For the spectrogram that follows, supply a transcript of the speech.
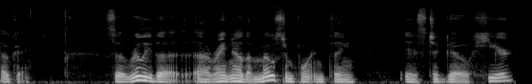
Okay, so really the uh, right now the most important thing is to go here,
